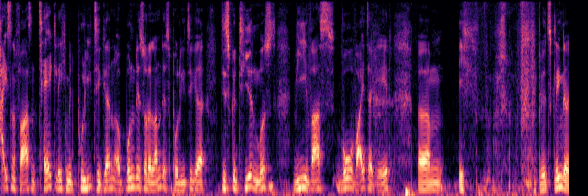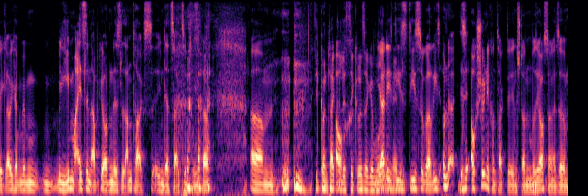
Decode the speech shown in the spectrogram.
heißen Phasen täglich mit Politikern, ob Bundes- oder Landespolitiker, diskutieren musst, wie, was, wo weitergeht. Ähm, ich, blöd klingt, aber ich glaube, ich habe mit, mit jedem einzelnen Abgeordneten des Landtags in der Zeit zu tun gehabt. Ähm, die Kontaktliste auch, größer geworden. Ja, die, die, ist, die ist sogar riesig. Und äh, auch schöne Kontakte entstanden, muss ich auch sagen. Also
